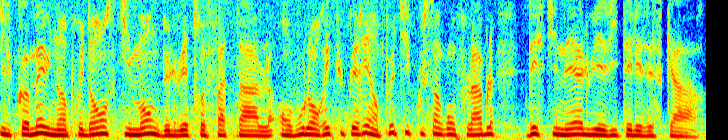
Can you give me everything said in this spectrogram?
il commet une imprudence qui manque de lui être fatale en voulant récupérer un petit coussin gonflable destiné à lui éviter les escarres.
